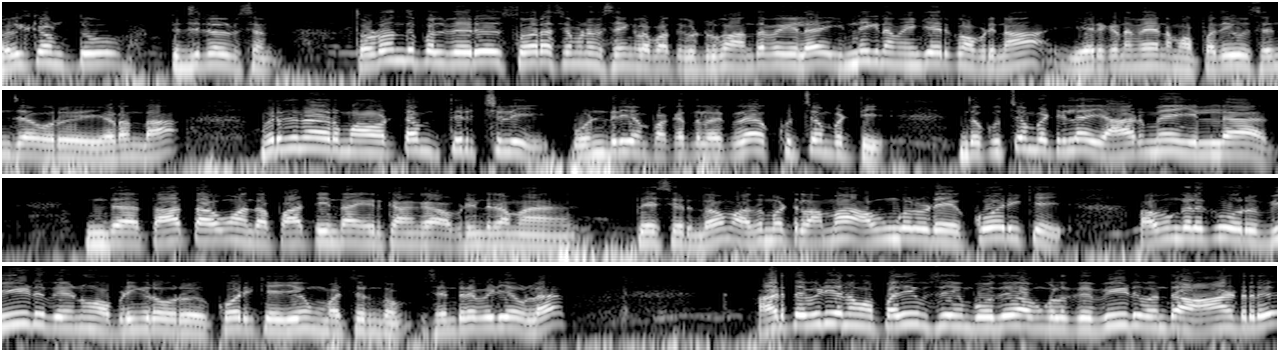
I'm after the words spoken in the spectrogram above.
Welcome to digital vision தொடர்ந்து பல்வேறு சுவாரஸ்யமான விஷயங்களை பார்த்துக்கிட்டு இருக்கோம். அந்த வகையில் இன்றைக்கி நம்ம எங்கே இருக்கோம் அப்படின்னா ஏற்கனவே நம்ம பதிவு செஞ்ச ஒரு இடம் தான் விருதுநகர் மாவட்டம் திருச்சிலி ஒன்றியம் பக்கத்தில் இருக்கிற குச்சம்பட்டி. இந்த குச்சம்பட்டியில் யாருமே இல்லை. இந்த தாத்தாவும் அந்த பாட்டியும் தான் இருக்காங்க அப்படின்ட்டு நம்ம பேசியிருந்தோம். அது மட்டும் இல்லாமல் அவங்களுடைய கோரிக்கை அவங்களுக்கு ஒரு வீடு வேணும் அப்படிங்கிற ஒரு கோரிக்கையும் வச்சுருந்தோம். சென்ற வீடியோவில் அடுத்த வீடியோ நம்ம பதிவு செய்யும்போது அவங்களுக்கு வீடு வந்து ஆர்டரு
